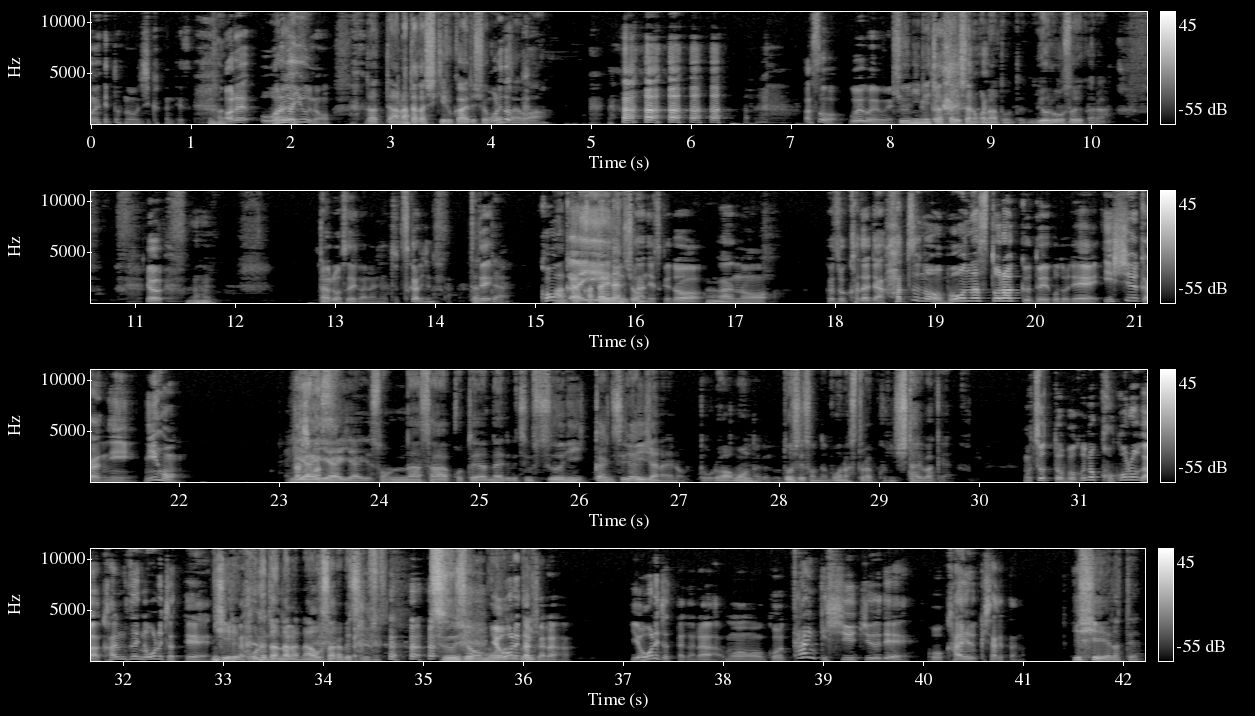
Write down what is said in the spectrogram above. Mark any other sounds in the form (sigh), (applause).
はい。セクション8のお時間です。あれ俺が言うの？だってあなたが仕切る回でしょ、今回は。(laughs) あ、そう？ごめんごめんごめん。急に寝ちゃったりしたのかなと思って、(laughs) 夜遅いから。いやうん (laughs) 夜遅いからね、ちょっと疲れちゃった。だってで、今回あんた語りたいんでしょ？なんですけど、うんあの、そう語りたい初のボーナストラックということで、1週間に2本いやいやいやいや、そんなさ、ことやんないで別に普通に一回にすりゃいいじゃないのって俺は思うんだけど、どうしてそんなボーナストラックにしたいわけ？もうちょっと僕の心が完全に折れちゃって。いやいや、折れたならなおさら別に通常モいや、折れたか。ら、いや、折れちゃったから、もう、こう、短期集中で、こう、回復したかったの。いやいや、だって、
